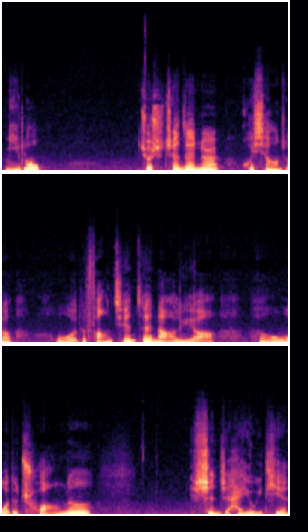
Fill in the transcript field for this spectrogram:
迷路。就是站在那儿，会想着我的房间在哪里啊？我的床呢？甚至还有一天，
